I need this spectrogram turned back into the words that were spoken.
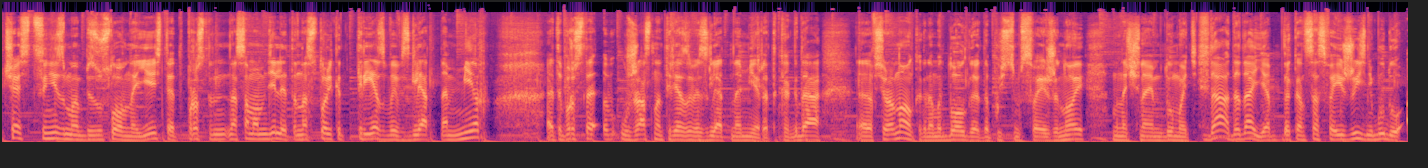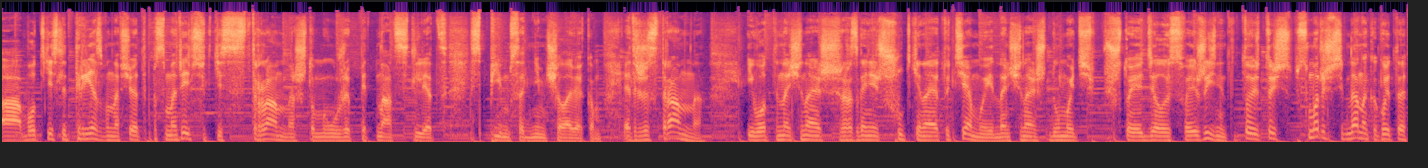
Часть цинизма, безусловно, есть. Это просто на самом деле это настолько трезвый взгляд на мир. Это просто ужасно трезвый взгляд на мир. Это когда все равно, когда мы долго, допустим, своей женой, мы начинаем думать, да, да, да, я до конца своей жизни буду. А вот если трезво на все это посмотреть, все-таки странно, что мы уже 15 лет спим с одним человеком. Это же странно. И вот ты начинаешь разгонять шутки на эту тему и начинаешь думать, что я делаю в своей жизни. Ты, то есть смотришь всегда на какой-то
